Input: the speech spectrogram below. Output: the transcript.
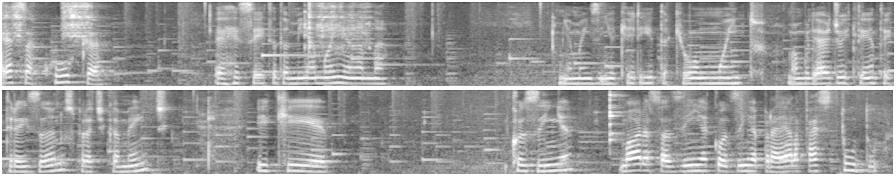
Essa cuca é receita da minha mãe Ana, minha mãezinha querida, que eu amo muito, uma mulher de 83 anos praticamente e que cozinha, mora sozinha, cozinha para ela, faz tudo.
